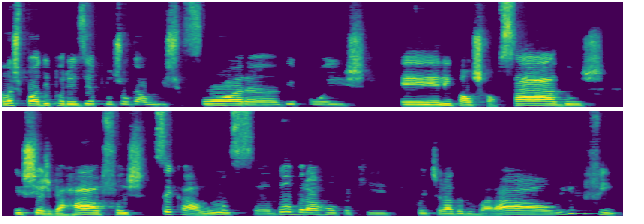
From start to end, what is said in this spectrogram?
Elas podem, por exemplo, jogar o lixo fora, depois é, limpar os calçados, encher as garrafas, secar a louça, dobrar a roupa que foi tirada do varal, enfim.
